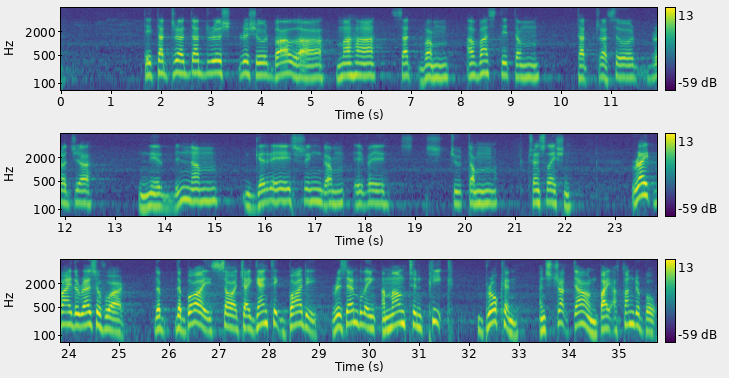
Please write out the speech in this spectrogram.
Te tatra dadrush rishur bala maha sattvam avastitam tatra sur braja nirbinam gere shringam eve Translation Right by the reservoir, the, the boys saw a gigantic body resembling a mountain peak, broken and struck down by a thunderbolt.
